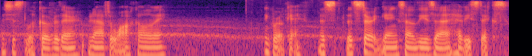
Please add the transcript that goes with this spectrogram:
Let's just look over there. We don't have to walk all the way. I think we're okay. Let's let's start getting some of these uh, heavy sticks.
